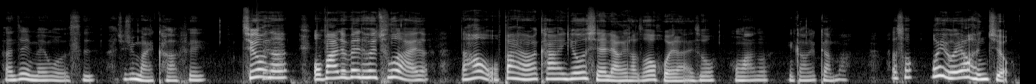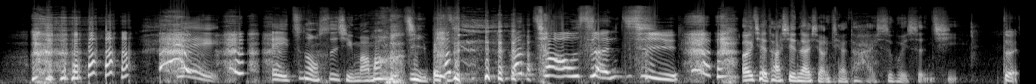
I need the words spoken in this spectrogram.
反正也没我的事，他就去买咖啡。结果呢，我爸就被推出来了。然后我爸然后看悠闲两个小时后回来说，我妈说你刚刚去干嘛？他说我以为要很久。对，哎、欸，这种事情妈妈会记一辈子。他超生气，而且他现在想起来，他还是会生气。对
